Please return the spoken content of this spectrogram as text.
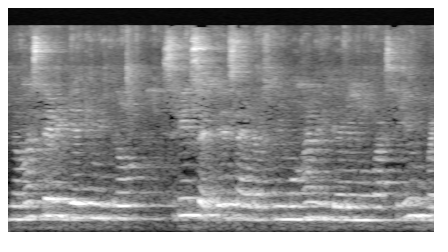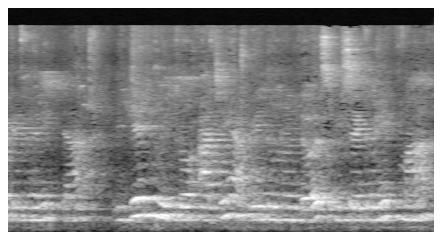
નમસ્તે વિદ્યાર્થી મિત્રો. શ્રી સત્ય લક્ષ્મી મોહન વિદ્યાલય મોવાસી હું પટેલ હરિતા. વિદ્યાર્થી મિત્રો, આજે આપણે ધોરણ દસ વિષય ગણિતમાં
